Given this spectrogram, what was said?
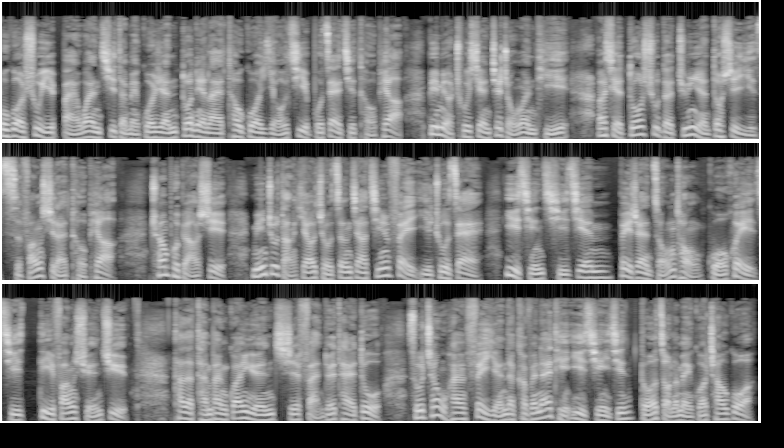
不过，数以百万计的美国人多年来透过邮寄不在籍投票，并没有出现这种问题。而且，多数的军人都是以此方式来投票。川普表示，民主党要求增加经费，以助在疫情期间备战总统、国会及地方选举。他的谈判官员持反对态度，俗称武汉肺炎的 COVID-19 疫情已经夺走了美国超过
